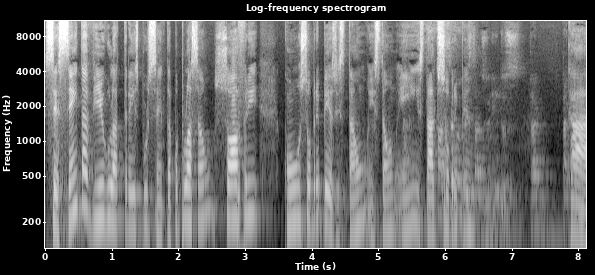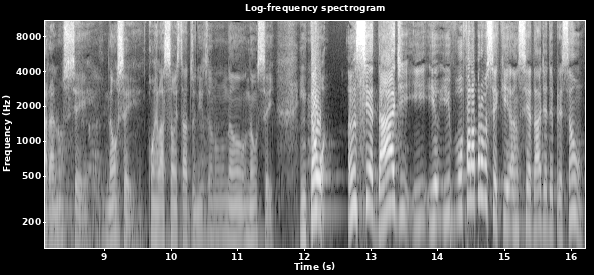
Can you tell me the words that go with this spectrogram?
60,3% da população sofre com o sobrepeso, estão, estão em estado de sobrepeso. Estados Unidos? Tá, tá Cara, não sei, não sei. Com relação aos Estados Unidos, eu não, não, não sei. Então, ansiedade, e, e, e vou falar para você que a ansiedade e a depressão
